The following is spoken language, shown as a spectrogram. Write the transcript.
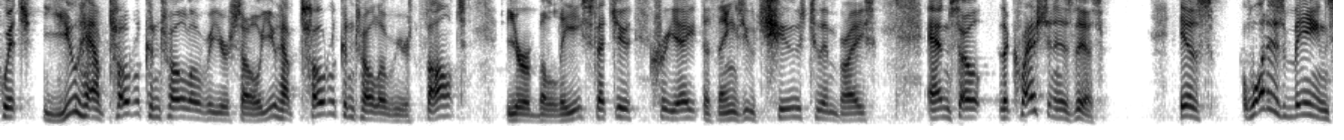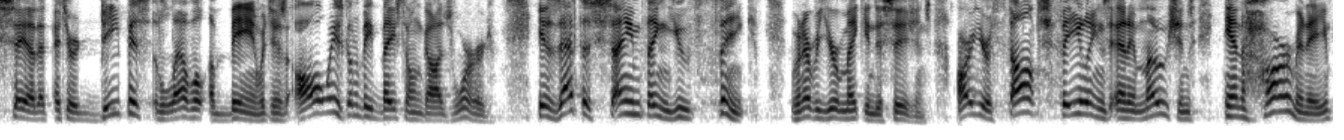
which you have total control over your soul. You have total control over your thoughts, your beliefs that you create, the things you choose to embrace. And so the question is this, is what is being said at your deepest level of being, which is always going to be based on God's Word, is that the same thing you think whenever you're making decisions? Are your thoughts, feelings, and emotions in harmony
